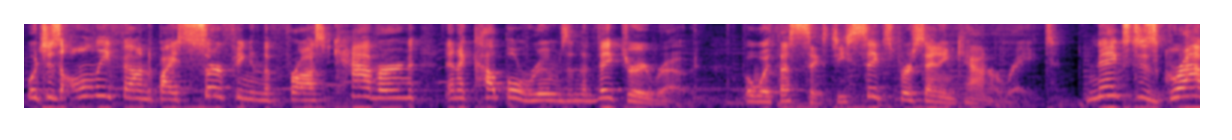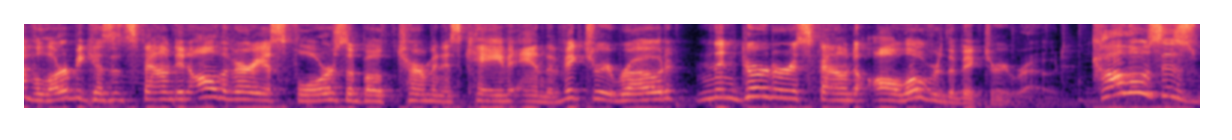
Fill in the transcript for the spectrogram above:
which is only found by surfing in the Frost Cavern and a couple rooms in the Victory Road, but with a 66% encounter rate. Next is Graveler because it's found in all the various floors of both Terminus Cave and the Victory Road, and then Gurdurr is found all over the Victory Road. Kalos is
